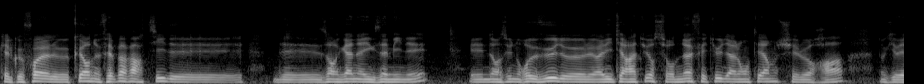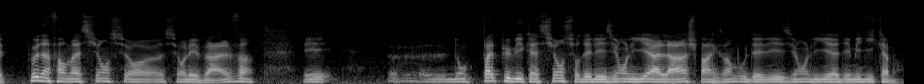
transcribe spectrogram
quelquefois le cœur ne fait pas partie des organes à examiner et dans une revue de la littérature sur neuf études à long terme chez le rat. Donc il y avait peu d'informations sur, euh, sur les valves et euh, donc pas de publication sur des lésions liées à l'âge par exemple ou des lésions liées à des médicaments.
